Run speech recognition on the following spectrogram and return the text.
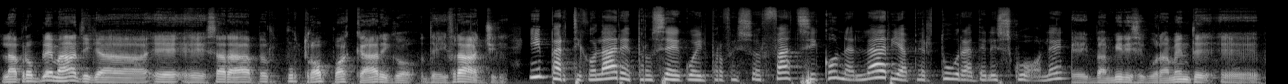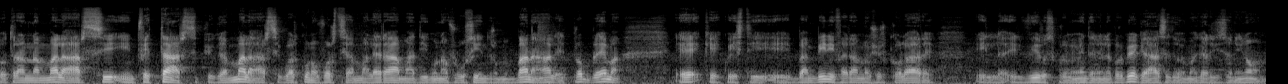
La problematica è, è, sarà per, purtroppo a carico dei fragili. In particolare prosegue il professor Fazzi con la riapertura delle scuole. I bambini sicuramente eh, potranno ammalarsi, infettarsi più che ammalarsi, qualcuno forse ammalerà ma di una flu sindrome banale, il problema è che questi bambini faranno circolare il, il virus probabilmente nelle proprie case dove magari ci sono i nonni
